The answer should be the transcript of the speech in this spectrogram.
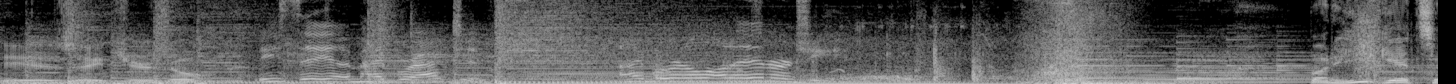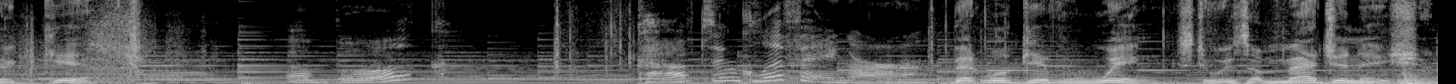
He is eight years old. They say I'm hyperactive. I burn a lot of energy. But he gets a gift A book? Captain Cliffhanger. that will give wings to his imagination.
